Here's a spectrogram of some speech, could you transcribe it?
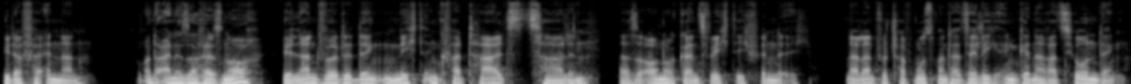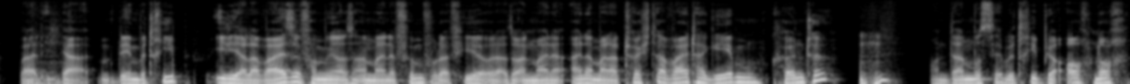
wieder verändern. Und eine Sache ist noch, wir Landwirte denken nicht in Quartalszahlen. Das ist auch noch ganz wichtig, finde ich. In der Landwirtschaft muss man tatsächlich in Generationen denken, weil ich ja den Betrieb idealerweise von mir aus an meine fünf oder vier oder also an meine, einer meiner Töchter weitergeben könnte. Mhm. Und dann muss der Betrieb ja auch noch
